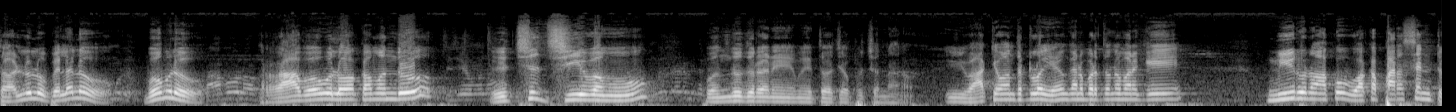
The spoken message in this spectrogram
తల్లులు పిల్లలు భూములు రాబోవు లోకమందు ఇచ్చ జీవము పొందుదురని మీతో చెప్పుచున్నాను. ఈ వాక్యం అంతట్లో ఏం కనబడుతుందో మనకి? మీరు నాకు ఒక పర్సెంట్.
